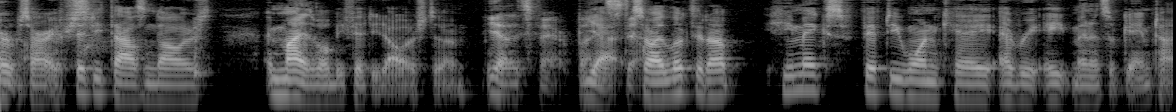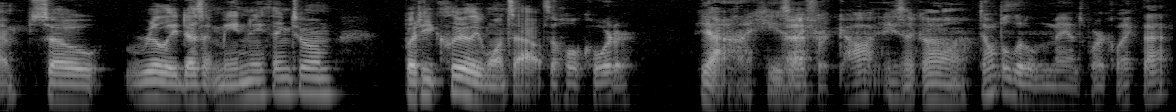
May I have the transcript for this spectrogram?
or sorry, $50,000. fifty thousand dollars. It might as well be fifty dollars to him. Yeah, that's fair. But yeah. still. So I looked it up. He makes fifty one K every eight minutes of game time. So really doesn't mean anything to him. But he clearly wants out. it's a whole quarter. Yeah, like he's I like forgot. he's like oh Don't belittle the man's work like that.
